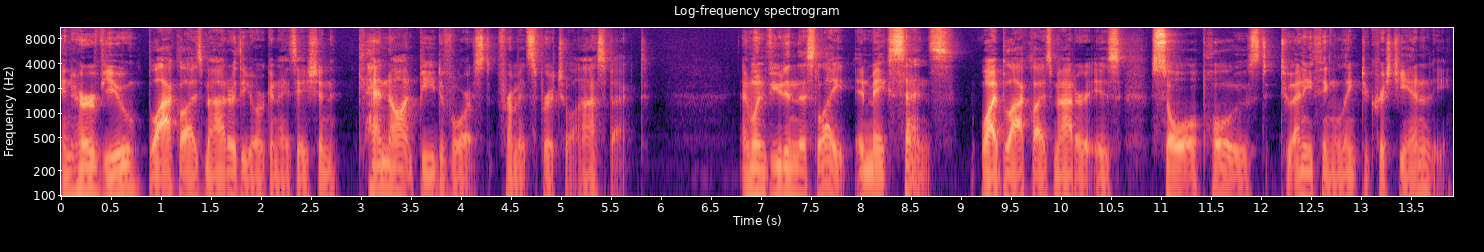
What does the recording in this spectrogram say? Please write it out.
In her view, Black Lives Matter, the organization, cannot be divorced from its spiritual aspect. And when viewed in this light, it makes sense why Black Lives Matter is so opposed to anything linked to Christianity.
